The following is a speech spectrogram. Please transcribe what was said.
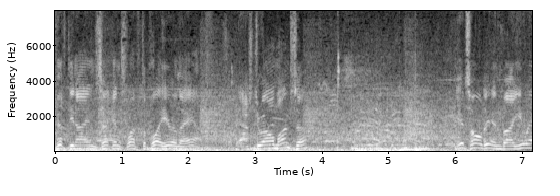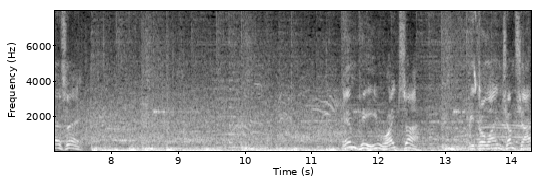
59 seconds left to play here in the half. Pass to Almansa. It's hauled in by USA. MP right side. Free throw line jump shot.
